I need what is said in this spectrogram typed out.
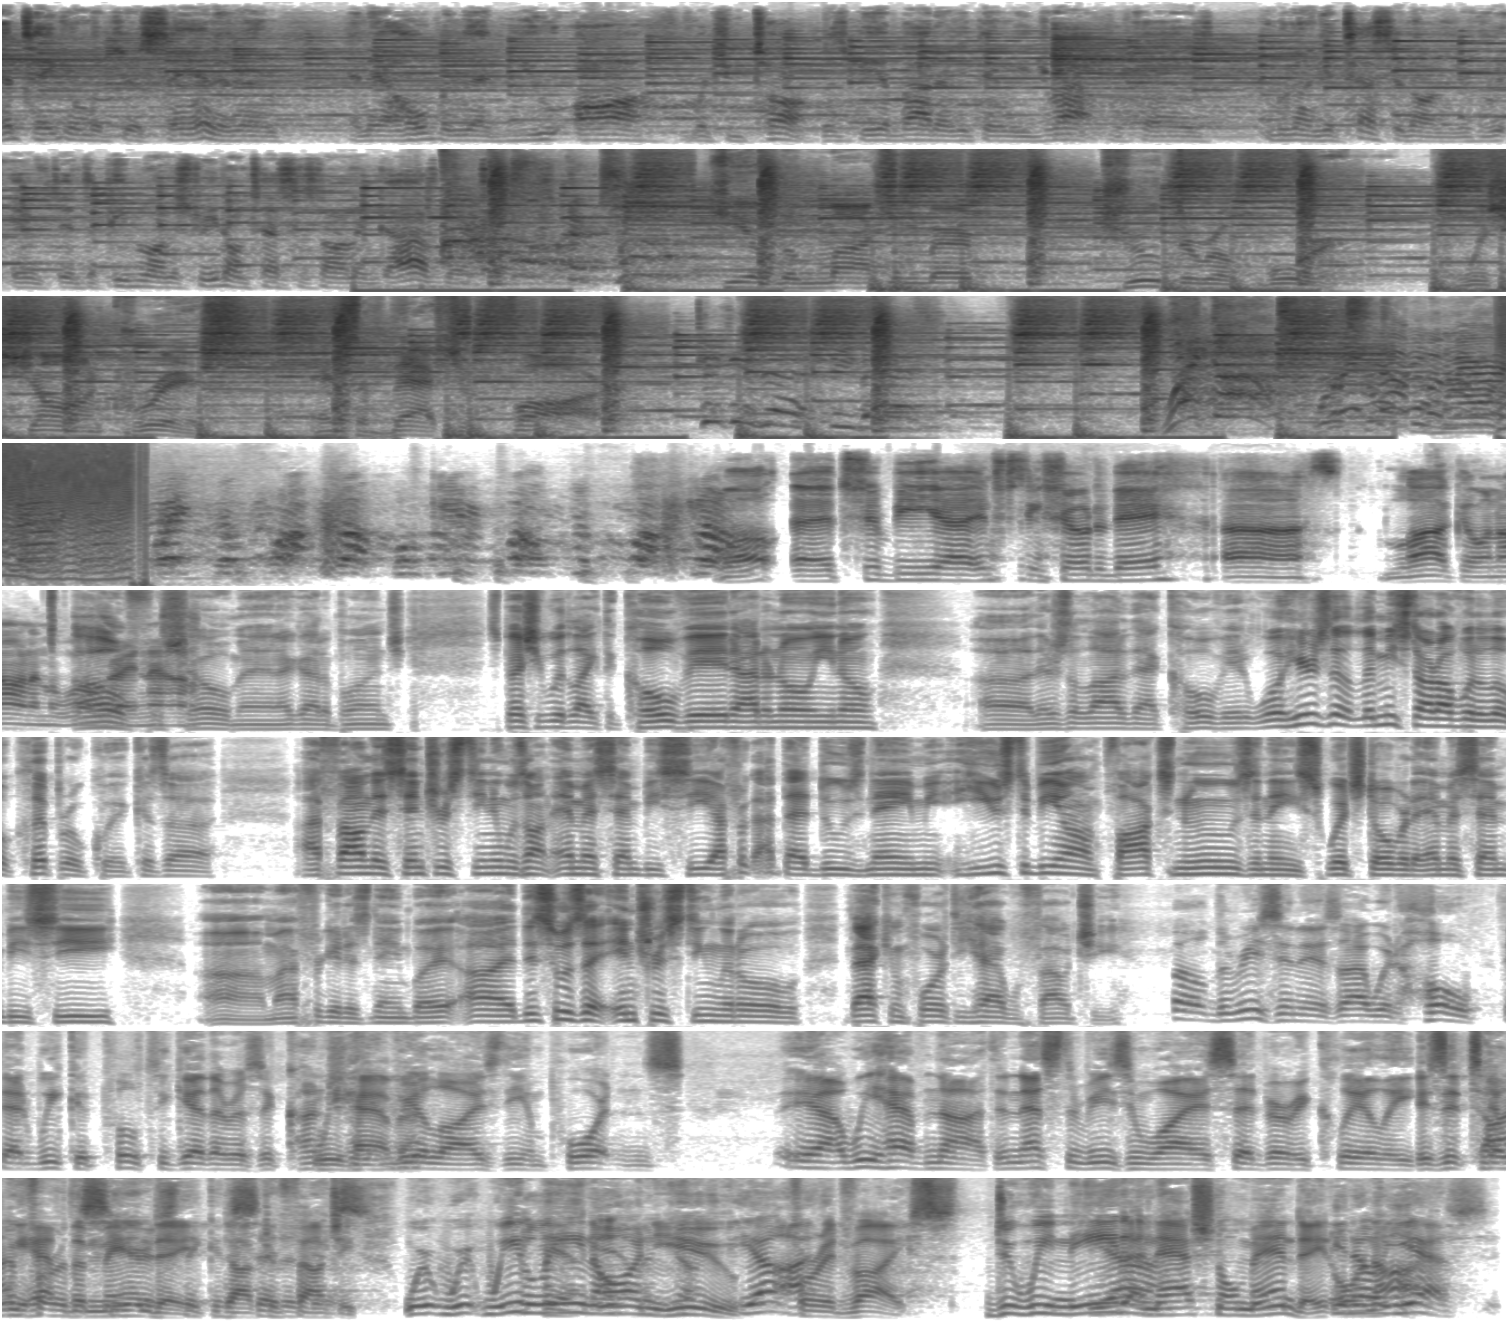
They're taking what you're saying to them and they're hoping that you are what you talk. Let's be about everything we drop because we're gonna get tested on it. If, we, if, if the people on the street don't test us on it, God's gonna test us on it. Kill the Mockingbird. Truth to report with Sean Chris and Sebastian Farr. Kick his ass, Steve Ash. Wake up! Wake up, America! Wake the fuck up or get fucked the fuck up. Well, uh, it should be an interesting show today. Uh, a lot going on in the world Oh, right for now. sure, man. I got a bunch, especially with like the COVID. I don't know, you know, uh, there's a lot of that COVID. Well, here's a. Let me start off with a little clip real quick, cause uh, I found this interesting. It was on MSNBC. I forgot that dude's name. He, he used to be on Fox News, and then he switched over to MSNBC. Um, I forget his name, but uh, this was an interesting little back and forth he had with Fauci. Well, the reason is I would hope that we could pull together as a country and realize the importance. Yeah, we have not, and that's the reason why I said very clearly. Is it time we for the mandate, Dr. Fauci? We're, we're, we lean Yeah, on yeah, you yeah, for advice. Do we need a national mandate You or know, not? yes.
